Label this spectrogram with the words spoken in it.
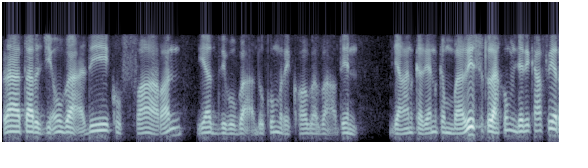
La tarji'u ba'di kuffaran yadribu ba'dukum riqaba ba'din. Jangan kalian kembali setelahku menjadi kafir.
